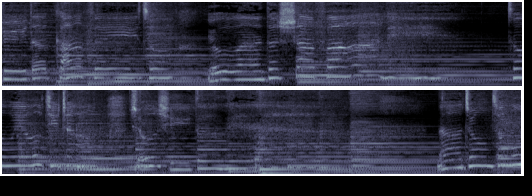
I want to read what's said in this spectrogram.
去的咖啡座，幽暗的沙发里，总有几张熟悉的脸，那种从。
